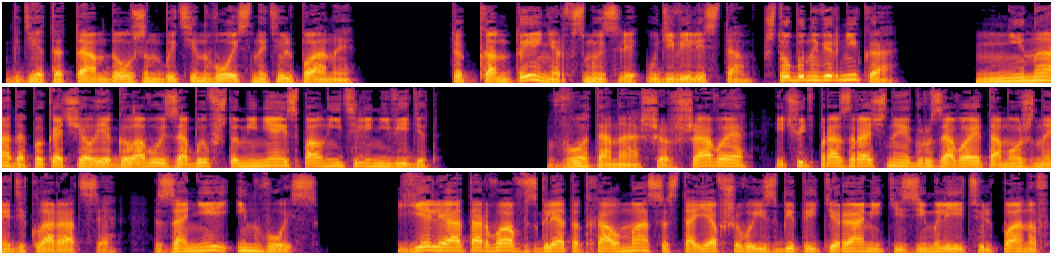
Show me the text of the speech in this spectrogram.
«Где-то там должен быть инвойс на тюльпаны». «Так контейнер, в смысле?» – удивились там, чтобы наверняка. «Не надо», – покачал я головой, забыв, что меня исполнители не видят. Вот она, шершавая и чуть прозрачная грузовая таможенная декларация. За ней инвойс. Еле оторвав взгляд от холма, состоявшего из битой керамики, земли и тюльпанов,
